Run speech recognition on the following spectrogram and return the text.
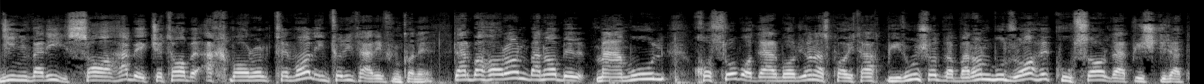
دینوری صاحب کتاب اخبار التوال اینطوری تعریف می‌کنه. در بهاران بنا به معمول خسرو با درباریان از پایتخت بیرون شد و بران بود راه کوسار در پیش گیرد.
